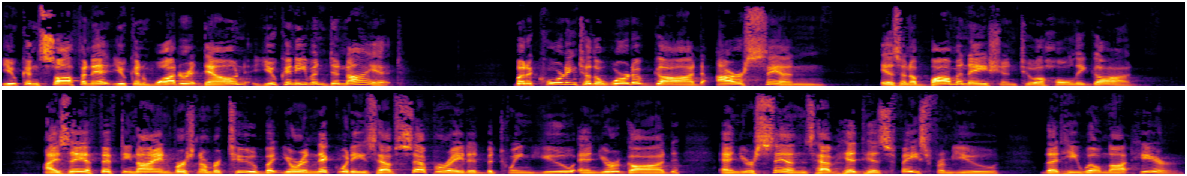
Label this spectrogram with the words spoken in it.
You can soften it. You can water it down. You can even deny it. But according to the Word of God, our sin is an abomination to a holy God. Isaiah 59 verse number 2, but your iniquities have separated between you and your God and your sins have hid his face from you that he will not hear.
